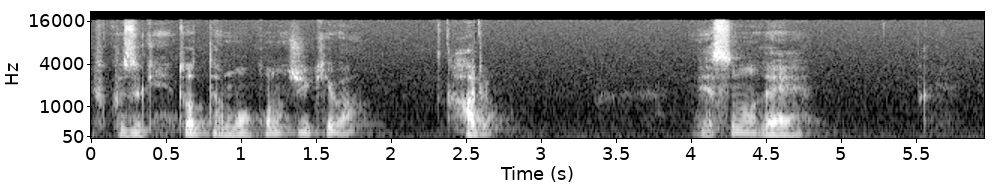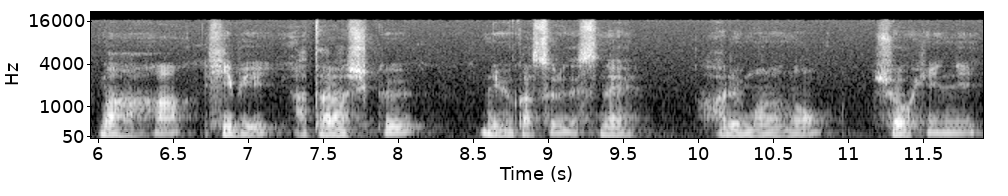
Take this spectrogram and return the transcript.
福月にとってはもうこの時期は春ですのでまあ日々新しく入荷するですね春物の商品に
